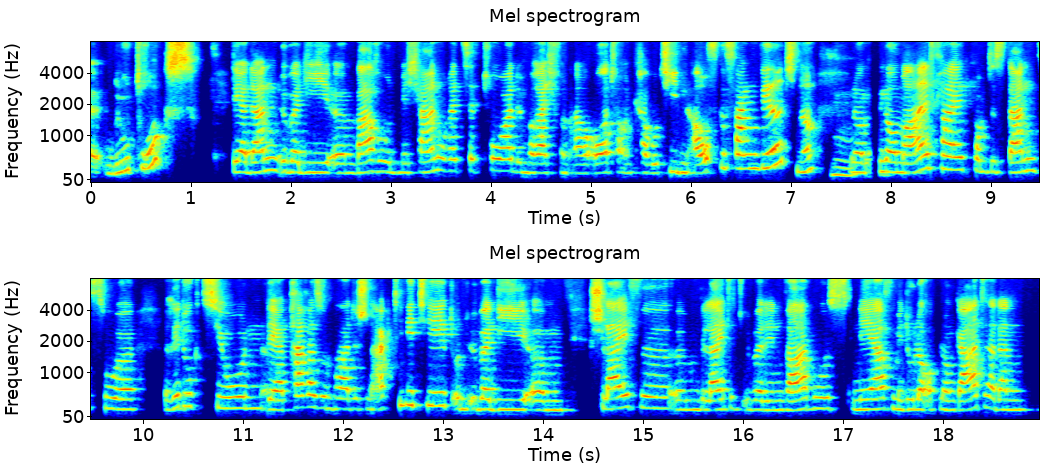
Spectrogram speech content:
äh, Blutdrucks der dann über die ähm, Baro- und Mechanorezeptoren im Bereich von Aorta und Karotiden aufgefangen wird. Ne? Mhm. Im Normalfall kommt es dann zur Reduktion der parasympathischen Aktivität und über die ähm, Schleife, ähm, geleitet über den Vagusnerv, Medulla oblongata, dann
